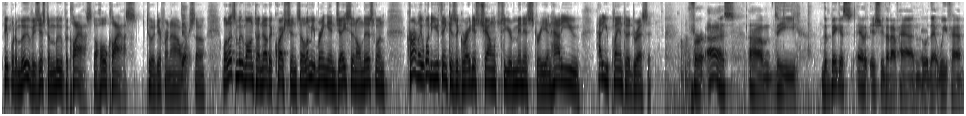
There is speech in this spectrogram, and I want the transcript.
people to move is just to move a class, the whole class. to a different hour. Yep. So, well, let's move on to another question. So, let me bring in Jason on this one. Currently, what do you think is the greatest challenge to your ministry, and how do you how do you plan to address it? For us, um, the the biggest issue that I've had or that we've had,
